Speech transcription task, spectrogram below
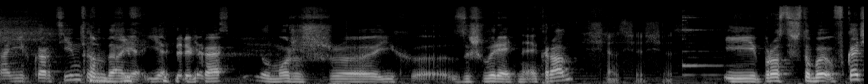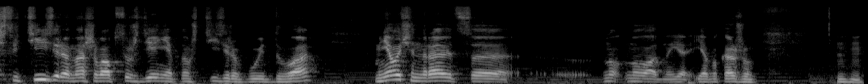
Они в картинках, да, я, я, 4К. я можешь э, их э, зашвырять на экран. Сейчас, сейчас, сейчас. И просто чтобы в качестве тизера нашего обсуждения, потому что тизеров будет два, мне очень нравится... э, Ну, ну ладно, я, я покажу. Мгм.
